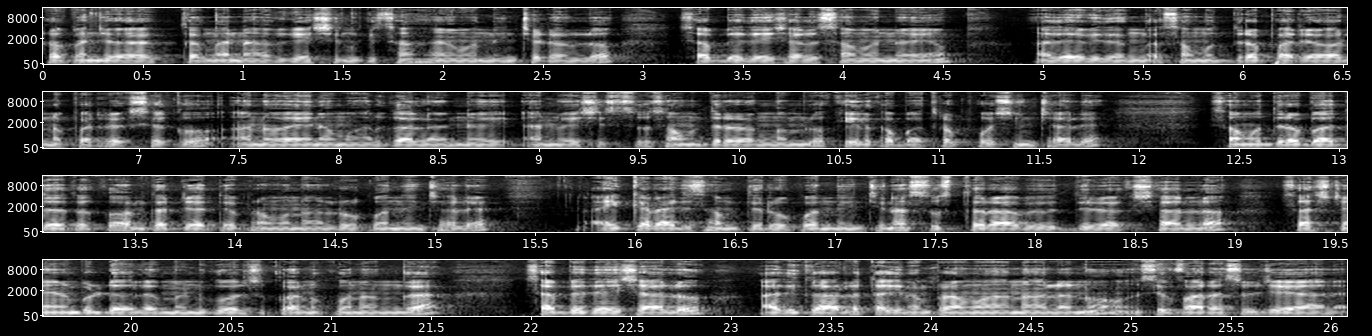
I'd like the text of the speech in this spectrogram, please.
ప్రపంచవ్యాప్తంగా నావిగేషన్కి సహాయం అందించడంలో సభ్య దేశాల సమన్వయం అదేవిధంగా సముద్ర పర్యావరణ పరిరక్షకు అనువైన మార్గాలను అన్వే అన్వేషిస్తూ సముద్ర రంగంలో కీలక పాత్ర పోషించాలి. సముద్ర భద్రతకు అంతర్జాతీయ ప్రమాణాలు రూపొందించాలి. ఐక్యరాజ్య సమితి రూపొందించిన సుస్థిర అభివృద్ధి లక్ష్యాల్లో సస్టైనబుల్ డెవలప్మెంట్ గోల్స్కు అనుగుణంగా సభ్య దేశాలు అధికారులు తగిన ప్రమాణాలను సిఫారసులు చేయాలి.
